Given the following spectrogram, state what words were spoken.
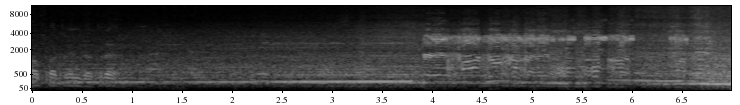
Terminal Fazenda 3. Fado,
